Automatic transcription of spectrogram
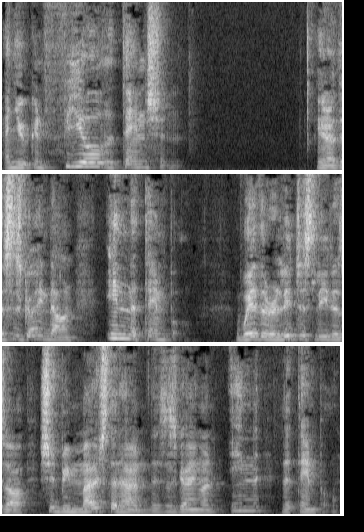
And you can feel the tension. You know, this is going down in the temple where the religious leaders are, should be most at home. This is going on in the temple.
